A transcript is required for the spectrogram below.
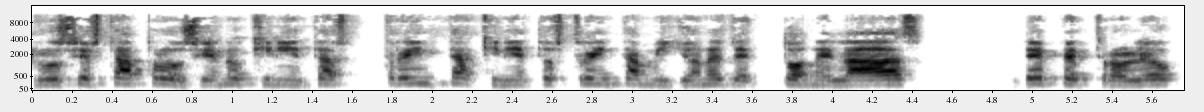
Rusia está produciendo 530, 530 millones de toneladas de petróleo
